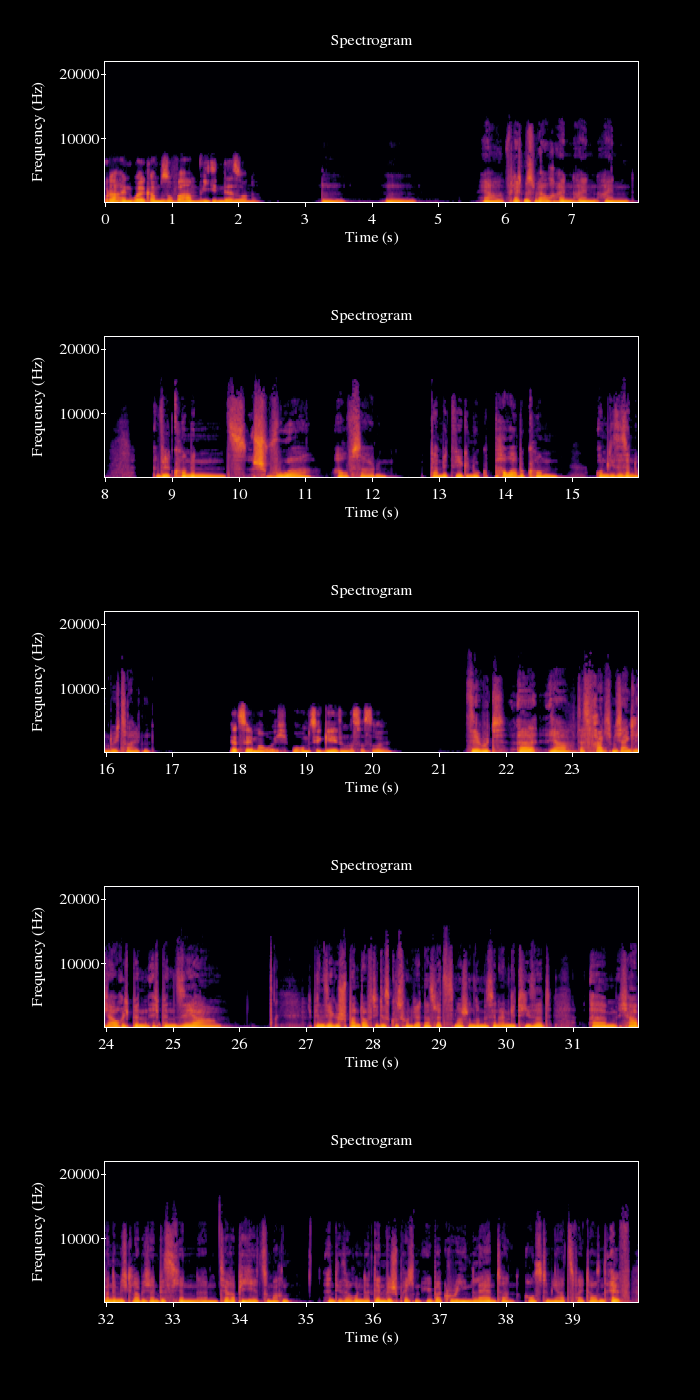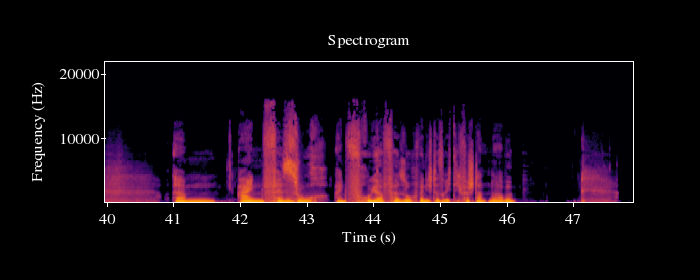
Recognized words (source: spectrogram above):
Oder ein Welcome so warm wie in der Sonne. Hm. Hm. Ja, vielleicht müssen wir auch ein, ein, ein Willkommensschwur aufsagen, damit wir genug Power bekommen, um diese Sendung durchzuhalten. Erzähl mal ruhig, worum es hier geht und was das soll. Sehr gut. Äh, ja, das frage ich mich eigentlich auch. Ich bin, ich bin sehr, ich bin sehr gespannt auf die Diskussion. Wir hatten das letztes Mal schon so ein bisschen angeteasert. Ähm, ich habe nämlich, glaube ich, ein bisschen ähm, Therapie hier zu machen in dieser Runde, denn wir sprechen über Green Lantern aus dem Jahr 2011. Ähm, ein Versuch, ein früher Versuch, wenn ich das richtig verstanden habe,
